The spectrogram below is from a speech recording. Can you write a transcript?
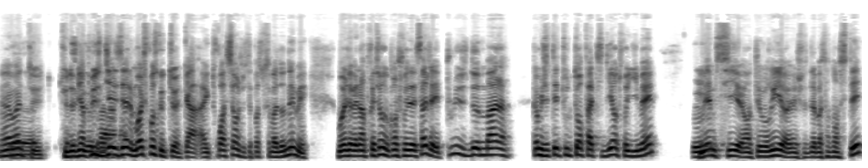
Ouais, ouais, tu, tu deviens plus bah, diesel. Moi, je pense que tu, avec trois séances, je sais pas ce que ça va donner, mais moi, j'avais l'impression que quand je faisais ça, j'avais plus de mal, comme j'étais tout le temps fatigué entre guillemets, Mm. Même si euh, en théorie euh, je faisais de la basse intensité,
